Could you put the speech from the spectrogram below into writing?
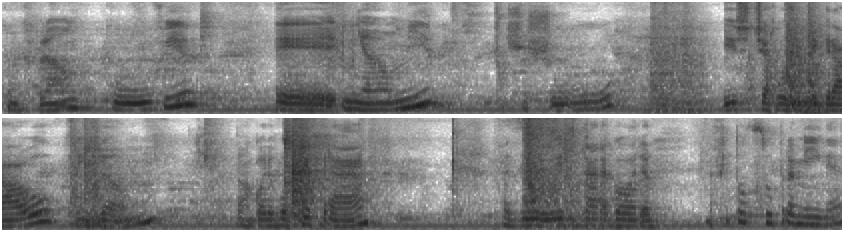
com frango, couve, é, inhame, chuchu, este arroz integral, feijão. Então agora eu vou quebrar, fazer o iftar agora. A fita sul para mim, né?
